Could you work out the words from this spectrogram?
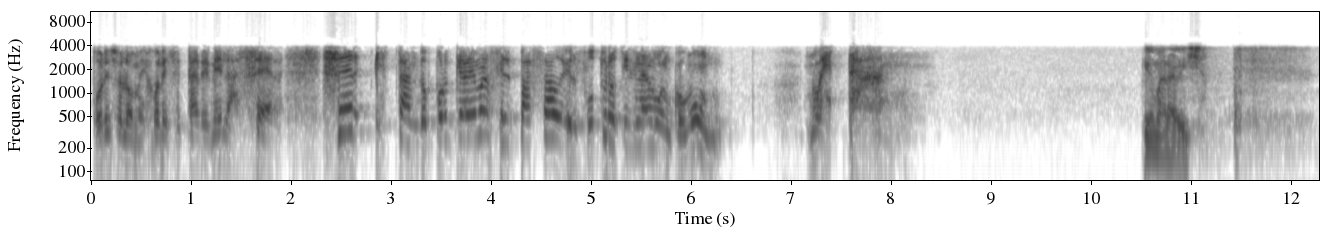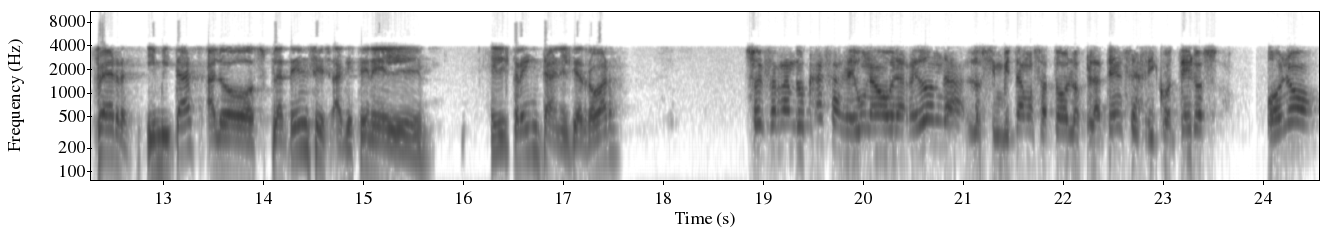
Por eso lo mejor es estar en el hacer. Ser estando, porque además el pasado y el futuro tienen algo en común. No están. Qué maravilla. Fer, ¿invitas a los platenses a que estén el, el 30 en el Teatro Bar? Soy Fernando Casas de Una Obra Redonda. Los invitamos a todos los platenses, ricoteros o no,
